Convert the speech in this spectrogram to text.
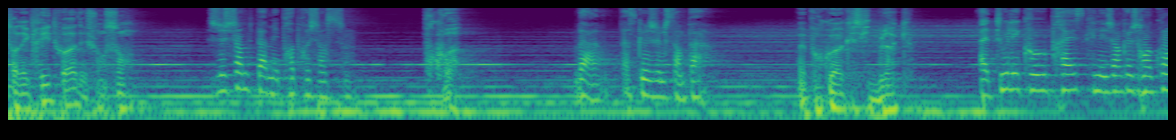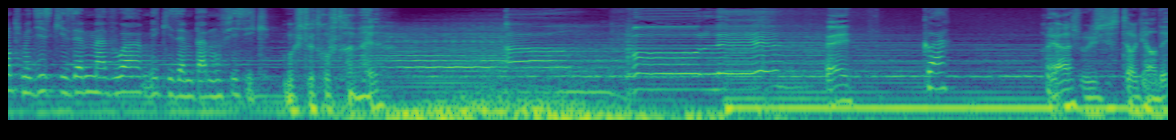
T'en écris, toi, des chansons? Je chante pas mes propres chansons. Pourquoi? Bah, parce que je le sens pas. Mais pourquoi? Qu'est-ce qui te bloque? À tous les coups, presque, les gens que je rencontre me disent qu'ils aiment ma voix, mais qu'ils aiment pas mon physique. Moi, je te trouve très belle. Hey Quoi? Rien, je voulais juste te regarder.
